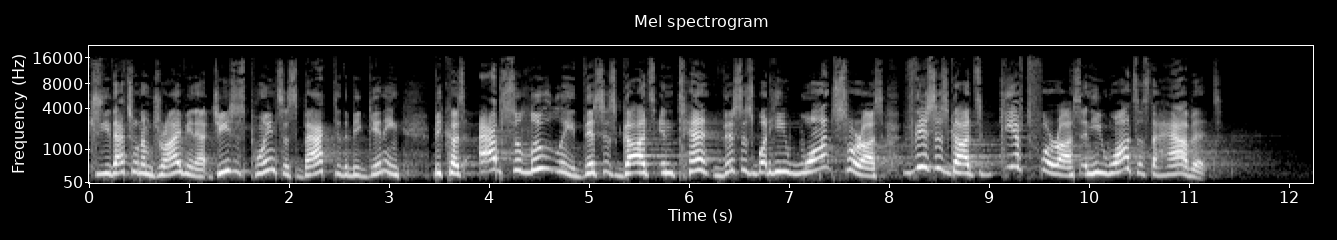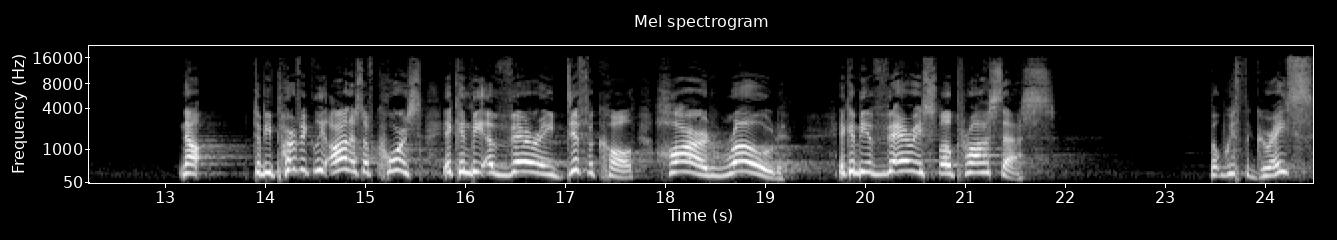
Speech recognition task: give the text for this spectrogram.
See, that's what I'm driving at. Jesus points us back to the beginning because absolutely this is God's intent. This is what He wants for us. This is God's gift for us, and He wants us to have it. Now, to be perfectly honest, of course, it can be a very difficult, hard road. It can be a very slow process. But with the grace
